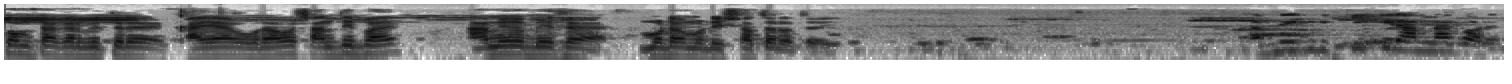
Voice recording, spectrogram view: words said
কম টাকার ভিতরে খায়া ওরাও শান্তি পায় আমিও বেঁচে মোটামুটি সচরাচর হই। আপনি কি কি রান্না করেন?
